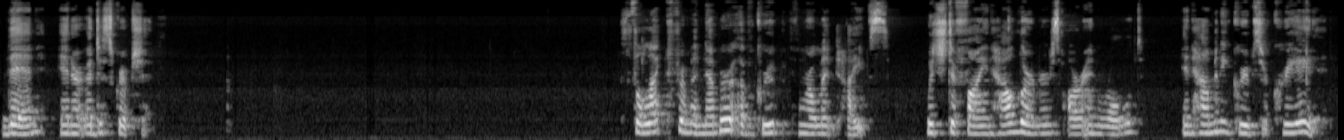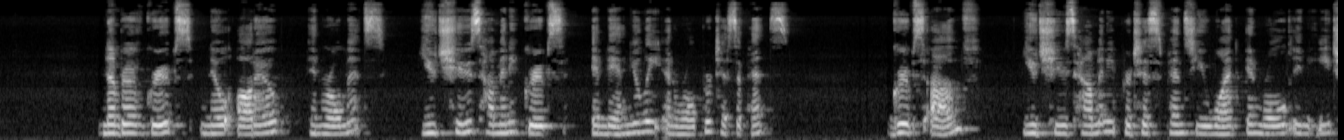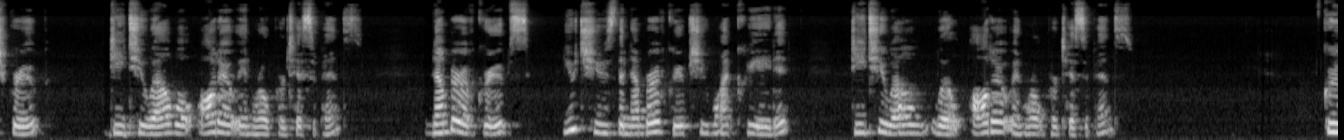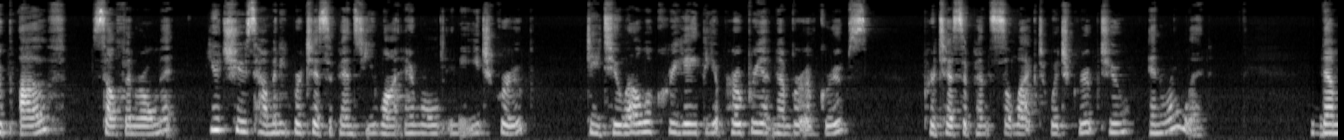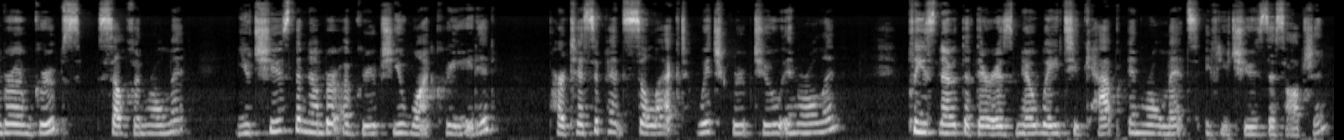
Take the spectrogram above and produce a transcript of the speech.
then enter a description. Select from a number of group enrollment types, which define how learners are enrolled and how many groups are created. Number of groups, no auto enrollments. You choose how many groups and manually enroll participants. Groups of, you choose how many participants you want enrolled in each group. D2L will auto enroll participants. Number of groups, you choose the number of groups you want created. D2L will auto enroll participants. Group of, self enrollment, you choose how many participants you want enrolled in each group. D2L will create the appropriate number of groups. Participants select which group to enroll in. Number of groups, self enrollment. You choose the number of groups you want created. Participants select which group to enroll in. Please note that there is no way to cap enrollments if you choose this option.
